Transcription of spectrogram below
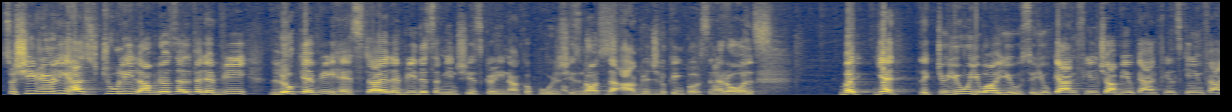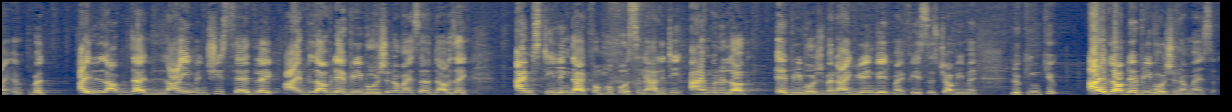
So she really has truly loved herself at every look, every hairstyle, every this. I mean, she is Kareena Kapoor. She's not the average looking person at all. Course. But yet, like to you, you are you. So you can feel chubby, you can feel skinny, but I loved that line when she said like, I've loved every version of myself. That was like, I'm stealing that from her personality. I'm gonna love every version. When I gain weight, my face is chubby, my looking cute. I've loved every version of myself.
